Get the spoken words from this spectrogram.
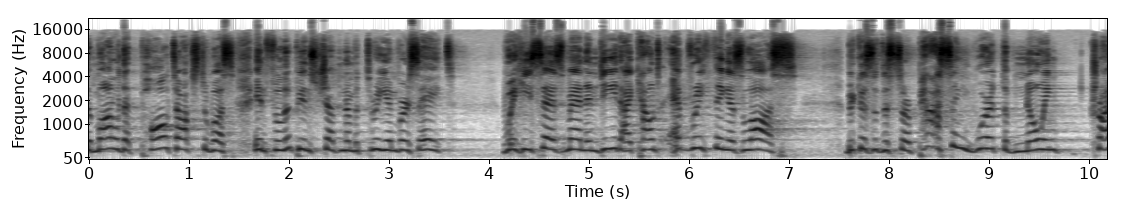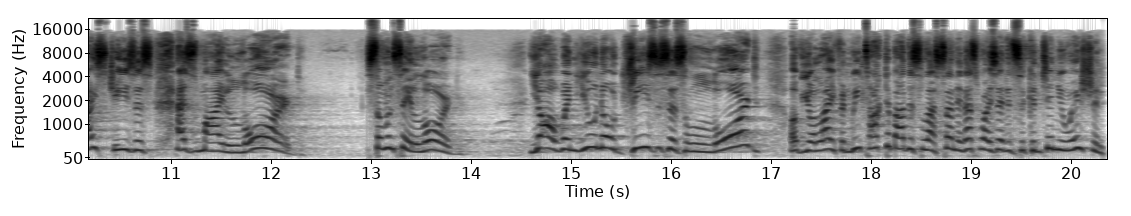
The model that Paul talks to us in Philippians chapter number 3 and verse 8, where he says, Man, indeed, I count everything as loss because of the surpassing worth of knowing Christ Jesus as my Lord. Someone say, Lord. Y'all, when you know Jesus as Lord of your life, and we talked about this last Sunday, that's why I said it's a continuation.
